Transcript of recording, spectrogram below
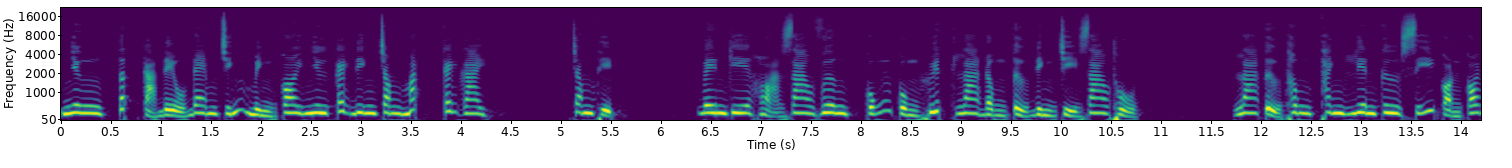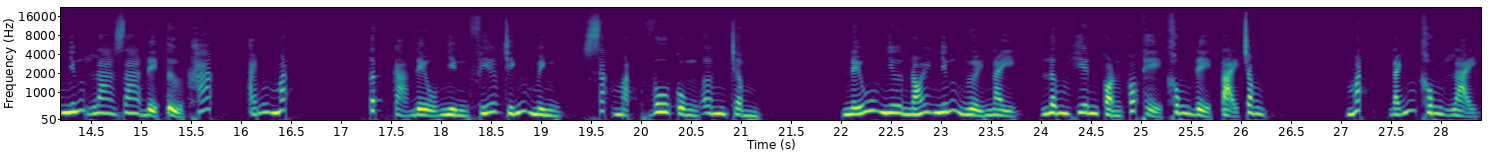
Nhưng tất cả đều đem chính mình coi như cái đinh trong mắt, cái gai. Trong thịt. Bên kia hỏa giao vương cũng cùng huyết la đồng tử đình chỉ giao thủ. La tử thông thanh liên cư sĩ còn có những la gia đệ tử khác, ánh mắt. Tất cả đều nhìn phía chính mình, sắc mặt vô cùng âm trầm. Nếu như nói những người này Lâm Hiên còn có thể không để tại trong. Mắt đánh không lại.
